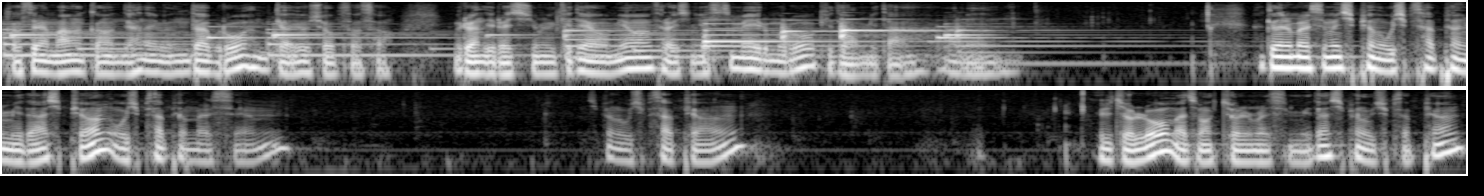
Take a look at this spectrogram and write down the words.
각설의 마음 가운데 하나님의 응답으로 함께하여 주옵소서. 우리한 일의 주님을 기대하며 살아계신 예수님의 이름으로 기도합니다. 아멘. 오늘 말씀은 시편 54편입니다. 시편 54편 말씀. 시편 54편 1절로 마지막 절 말씀입니다. 시편 54편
